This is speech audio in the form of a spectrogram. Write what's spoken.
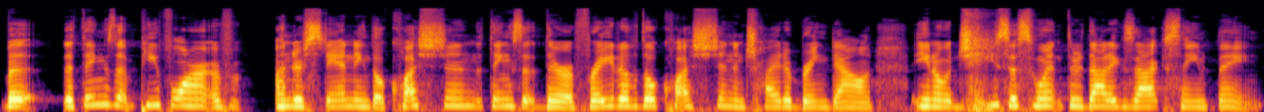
But the things that people aren't understanding, they'll question. The things that they're afraid of, they'll question and try to bring down. You know, Jesus went through that exact same thing.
